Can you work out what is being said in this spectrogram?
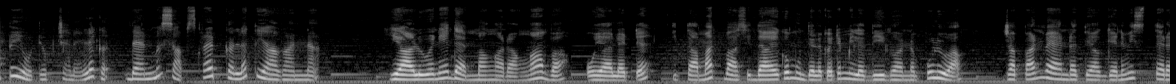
අපේ YouTube චැනල් එක දැන්ම සබස්ක්‍රයිබ් කරලා තියාගන්න. යාළුවනේ දැම්මං අරංආවා ඔයාලට ඉතාමත් වාසිදායක මුදලකට මිලදී ගන්න පුළුවන් ජපන් වෑන්ඩතයක් ගැන විස්තර.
